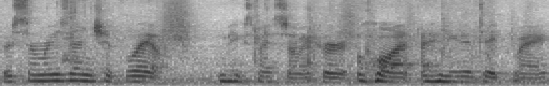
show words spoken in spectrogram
For some reason, Chick-fil-A makes my stomach hurt a lot. I need to take my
